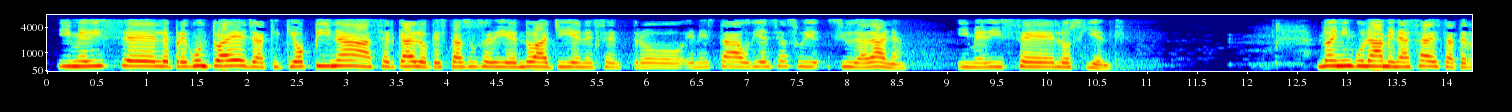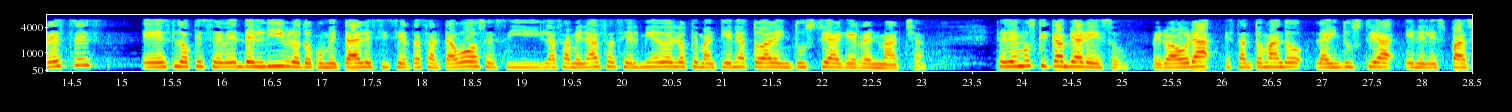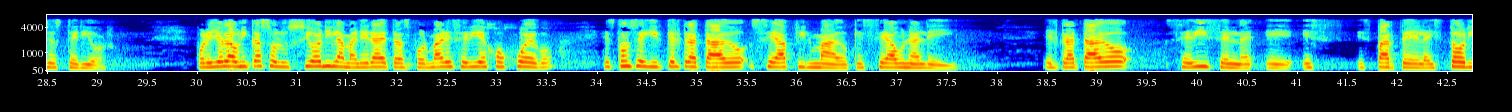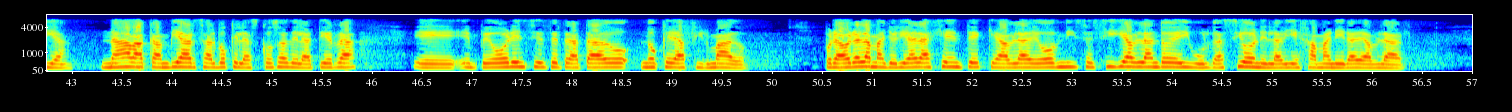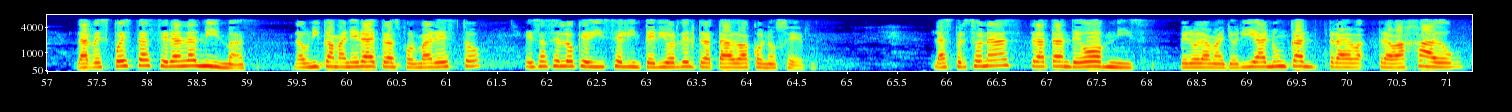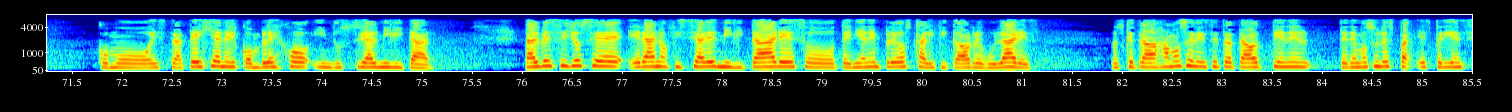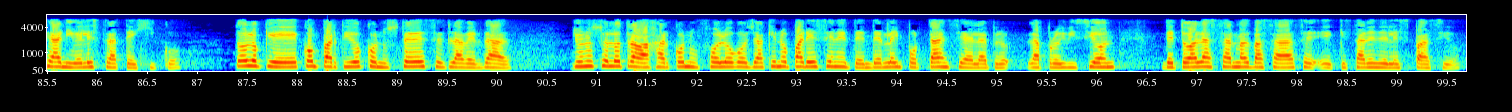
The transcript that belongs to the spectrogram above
Y me dice, le pregunto a ella que qué opina acerca de lo que está sucediendo allí en el centro, en esta audiencia ciu- ciudadana. Y me dice lo siguiente. No hay ninguna amenaza de extraterrestres, es lo que se vende en libros, documentales y ciertas altavoces, y las amenazas y el miedo es lo que mantiene a toda la industria de guerra en marcha. Tenemos que cambiar eso, pero ahora están tomando la industria en el espacio exterior. Por ello, la única solución y la manera de transformar ese viejo juego es conseguir que el tratado sea firmado, que sea una ley. El tratado se dice eh, es, es, parte de la historia. Nada va a cambiar salvo que las cosas de la Tierra eh, empeoren si este tratado no queda firmado. Por ahora la mayoría de la gente que habla de ovnis se sigue hablando de divulgación en la vieja manera de hablar. Las respuestas serán las mismas. La única manera de transformar esto es hacer lo que dice el interior del tratado a conocer. Las personas tratan de ovnis, pero la mayoría nunca han trabajado como estrategia en el complejo industrial militar. Tal vez ellos eran oficiales militares o tenían empleos calificados regulares. Los que trabajamos en este tratado tienen, tenemos una experiencia a nivel estratégico. Todo lo que he compartido con ustedes es la verdad. Yo no suelo trabajar con ufólogos ya que no parecen entender la importancia de la, prohibición de todas las armas basadas eh, eh, que están en el espacio.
